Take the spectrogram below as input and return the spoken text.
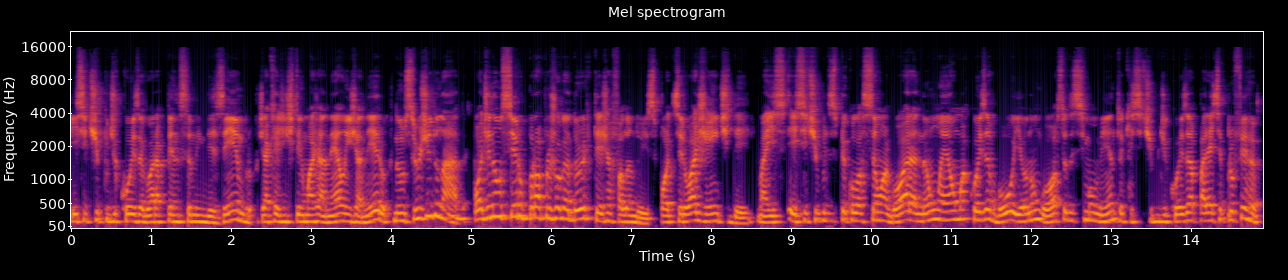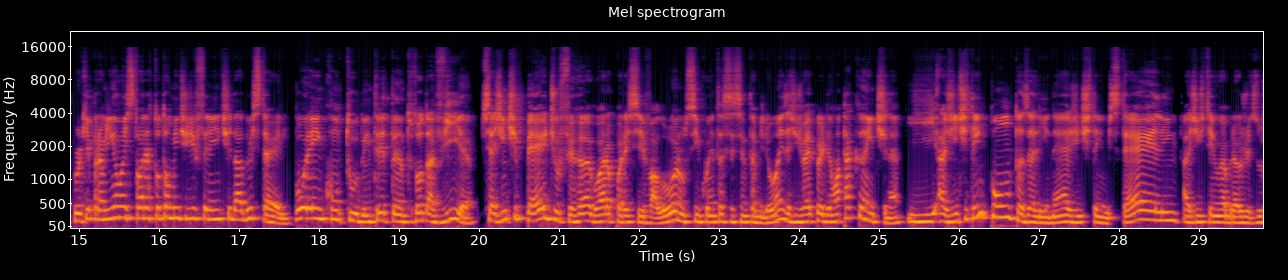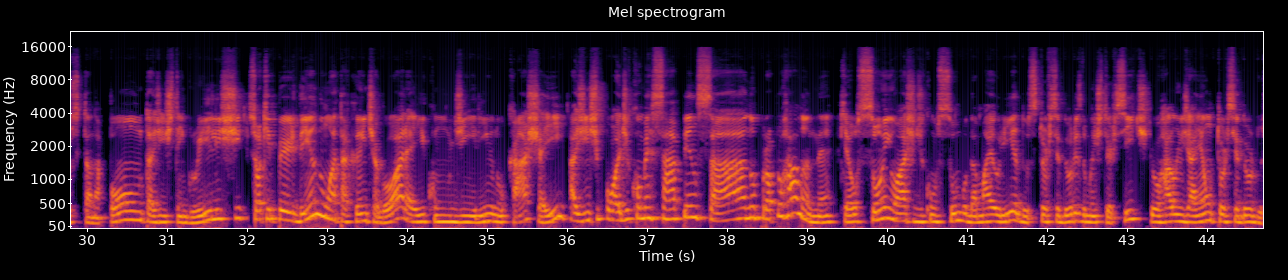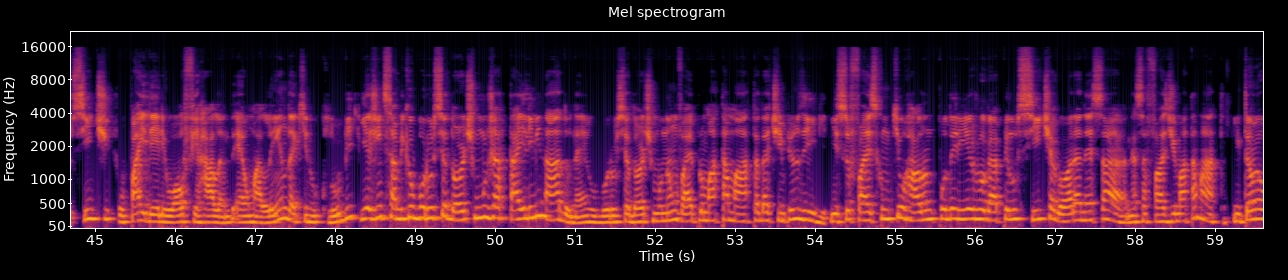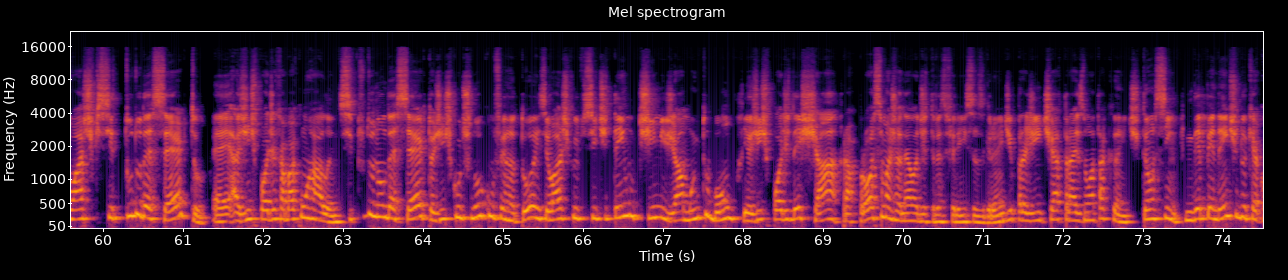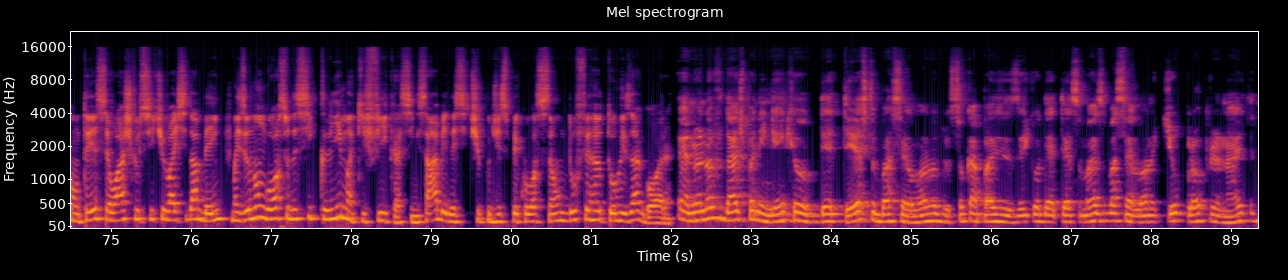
Esse tipo de coisa, agora pensando em dezembro, já que a gente tem uma janela em janeiro, não surge do nada. Pode não ser o próprio jogador que esteja falando isso, pode ser o agente dele. Mas esse tipo de especulação agora não é uma coisa boa e eu não gosto desse momento que esse tipo de coisa aparece pro Ferran. Porque para mim é uma história totalmente diferente da do Sterling. Porém, contudo, entretanto, todavia, se a gente perde o Ferran agora por esse valor, uns 50, 60 milhões, a gente vai perder um atacante, né? E a gente tem pontas ali, né? A gente tem o Sterling, a gente tem o Gabriel Jesus que tá na ponta, a gente tem Grealish. Só que perdendo um atacante agora e com um dinheirinho no caixa aí, a gente pode começar a pensar no próprio Haaland, né? Que é o sonho, acho, de consumo da maioria dos torcedores do Manchester City. O Haaland já é um torcedor do City. O pai dele, o Alf Haaland, é uma lenda aqui no clube. E a gente sabe que o Borussia Dortmund já tá eliminado, né? O Borussia Dortmund não vai pro mata-mata da Champions League. Isso faz com que o Haaland poderia jogar pelo City agora nessa, nessa fase de mata-mata. Então eu acho que se tudo der certo, é, a gente pode acabar com o Haaland. Se tudo não der certo, a gente continua com o Ferran Torres. Eu acho que o City tem um time já muito bom e a gente pode deixar para a próxima janela de transferências grande para a gente ir atrás de um atacante. Então, assim, independente do que aconteça, eu acho que o City vai se dar bem, mas eu não gosto desse clima que fica, assim, sabe? Desse tipo de especulação do Ferran Torres agora. É, não é novidade para ninguém que eu detesto o Barcelona. Eu sou capaz de dizer que eu detesto mais o Barcelona que o próprio United.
